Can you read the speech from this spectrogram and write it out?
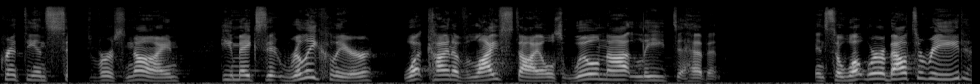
Corinthians 6, verse 9, he makes it really clear what kind of lifestyles will not lead to heaven. And so, what we're about to read,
